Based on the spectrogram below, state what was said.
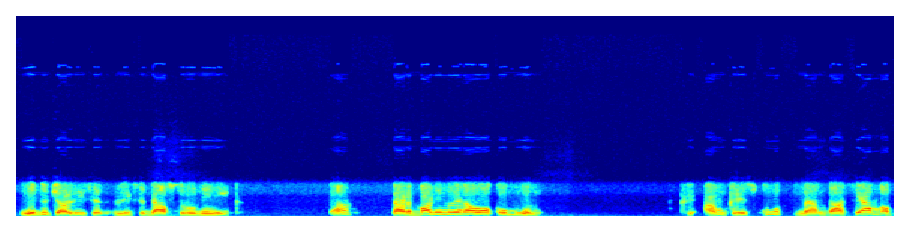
nu ducea lipsă, lipsă de absolut nimic. Da? Dar banii nu erau la comun. C- Am crescut, mi-am dat seama,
